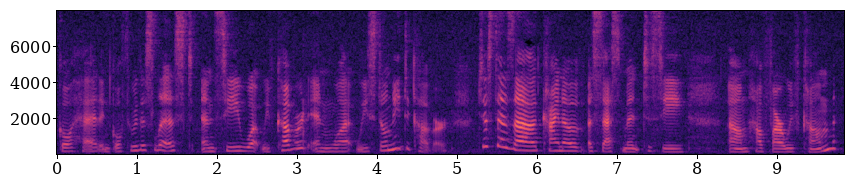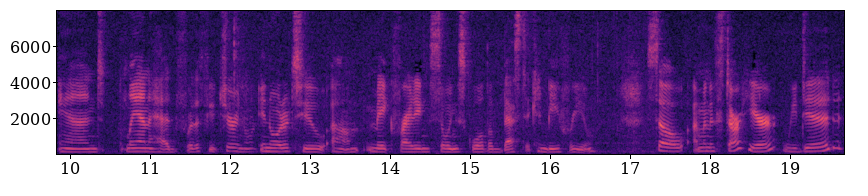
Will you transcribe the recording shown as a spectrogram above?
go ahead and go through this list and see what we've covered and what we still need to cover, just as a kind of assessment to see um, how far we've come and plan ahead for the future in, or in order to um, make Friday Sewing School the best it can be for you. So I'm going to start here. We did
